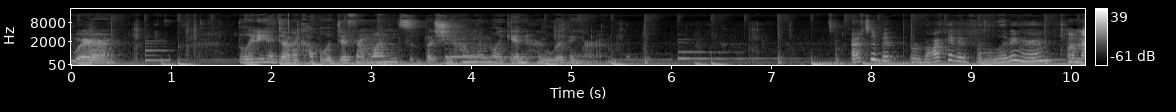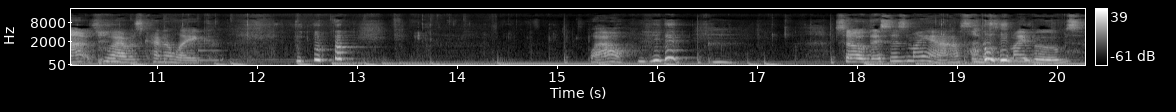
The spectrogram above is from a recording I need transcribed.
where the lady had done a couple of different ones, but she hung them like in her living room. That's a bit provocative for the living room. And that's why I was kind of like, wow. So this is my ass and this is my boobs.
